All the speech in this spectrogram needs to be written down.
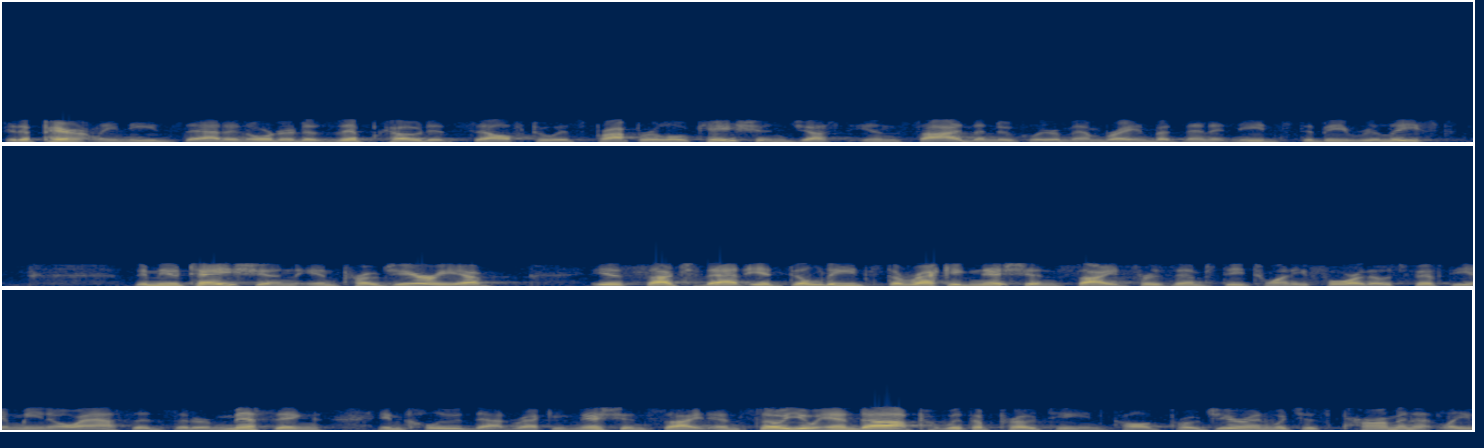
It apparently needs that in order to zip code itself to its proper location just inside the nuclear membrane, but then it needs to be released. The mutation in progeria is such that it deletes the recognition site for ZMPSTE24. Those 50 amino acids that are missing include that recognition site. And so you end up with a protein called progerin, which is permanently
